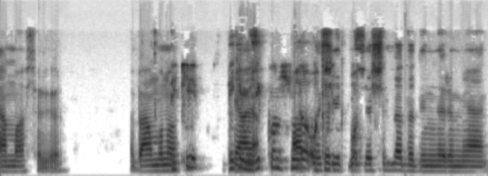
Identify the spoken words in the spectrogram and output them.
rapten bahsediyorum. Ben bunu Peki peki yani müzik konusunda otor 60-70 o- yaşında da dinlerim yani.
